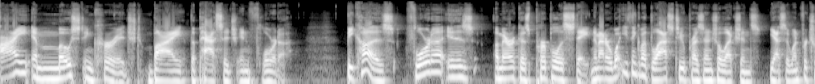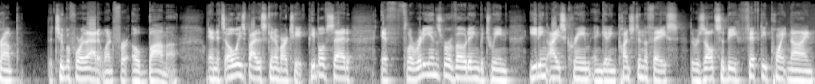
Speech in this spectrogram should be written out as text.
I am most encouraged by the passage in Florida because Florida is America's purplest state. No matter what you think about the last two presidential elections, yes, it went for Trump. The two before that, it went for Obama. And it's always by the skin of our teeth. People have said if Floridians were voting between eating ice cream and getting punched in the face, the results would be 50.9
